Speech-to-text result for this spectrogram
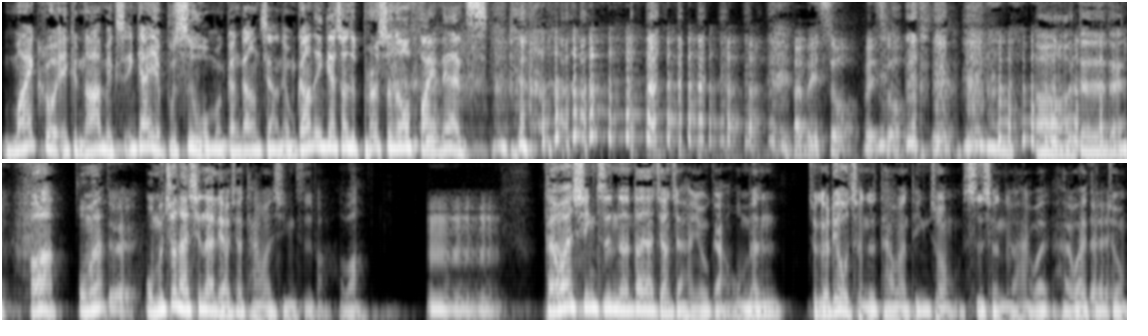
？microeconomics 应该也不是我们刚刚讲的，我们刚刚那应该算是 personal finance。啊，没错，没错，是哦，对对对，好了，我们对，我们就来先来聊一下台湾薪资吧，好不好？嗯嗯嗯，台湾薪资呢，大家讲起来很有感。我们这个六成的台湾听众，四成的海外海外听众，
